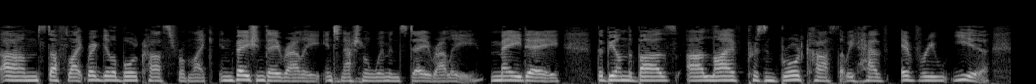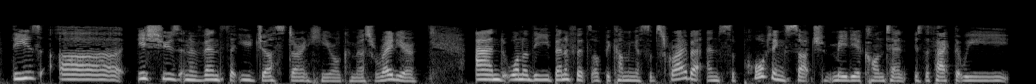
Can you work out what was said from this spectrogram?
um, stuff like regular broadcasts from like Invasion Day Rally, International Women's Day Rally, May Day, the Beyond the Bars uh, live prison broadcast that we have every year. These are issues and events that you just don't hear on commercial radio. And one of the benefits of becoming a subscriber and supporting such media content is the fact that we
